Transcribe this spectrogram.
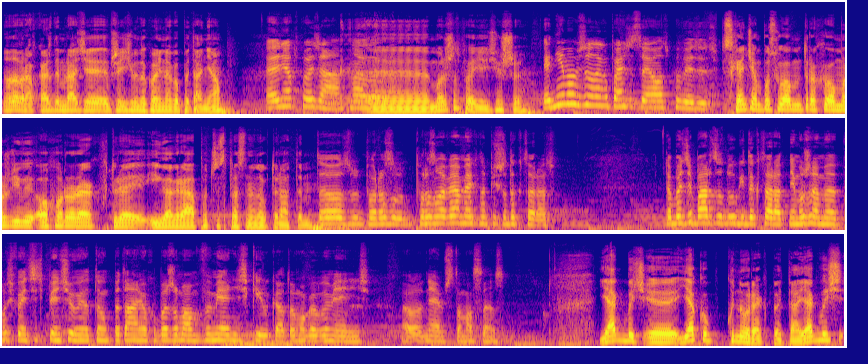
No dobra, w każdym razie przejdźmy do kolejnego pytania. Ja nie odpowiedziałam. No, ale Eee, możesz odpowiedzieć jeszcze. Ja nie mam zielonego pojęcia, co ja mam odpowiedzieć. Z chęcią posłuchałbym trochę o możliwych, o horrorach, w które Iga grała podczas pracy nad doktoratem. To poroz, porozmawiamy, jak napiszę doktorat. To będzie bardzo długi doktorat. Nie możemy poświęcić pięciu minut temu pytaniu, chyba że mam wymienić kilka, to mogę wymienić. Ale nie wiem, czy to ma sens. Jak być, e, Jakub Knurek pyta, jak być e,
